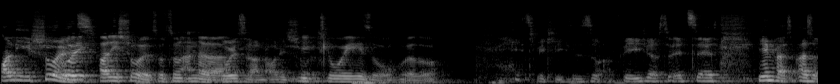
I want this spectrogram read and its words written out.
Olli Schulz. Olli, Olli Schulz und so ein anderer. Grüße an Olli Schulz. Wie Chloeso oder so jetzt wirklich, das ist so abwegig, was du erzählst. Jedenfalls, also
